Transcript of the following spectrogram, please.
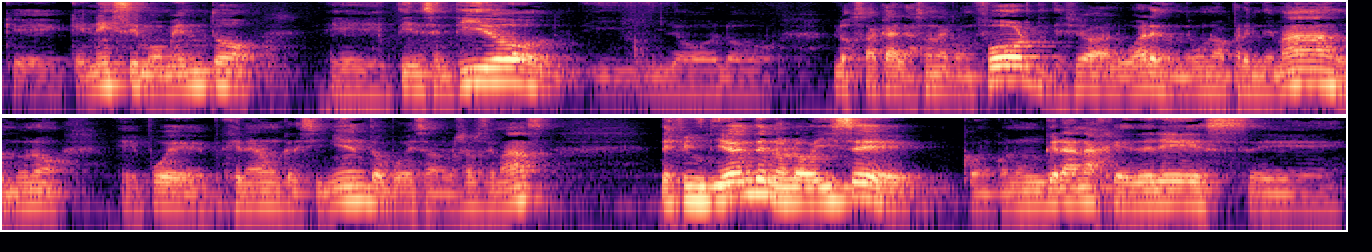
que, en ese momento eh, tiene sentido y, lo, lo, saca de la zona de confort y te lleva a lugares donde uno aprende más, donde uno puede generar un crecimiento, puede desarrollarse más. Definitivamente no lo hice con, un gran ajedrez eh,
